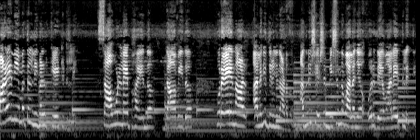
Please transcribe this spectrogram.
പഴയ നിയമത്തിൽ നിങ്ങൾ കേട്ടിട്ടില്ലേ? സാവൂളിനെ ഭയന്ന് ദാവീദ് കുറെ നാൾ അലഞ്ഞു തിരിഞ്ഞു നടന്നു. അതിനുശേഷം വിശന്ന് വലഞ്ഞ് ഒരു ദേവാലയത്തിലെത്തി.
